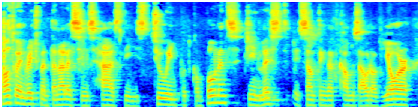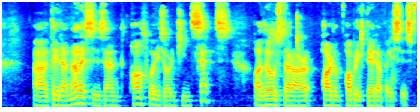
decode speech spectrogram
Pathway enrichment analysis has these two input components. Gene list is something that comes out of your uh, data analysis, and pathways or gene sets are those that are part of public databases.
